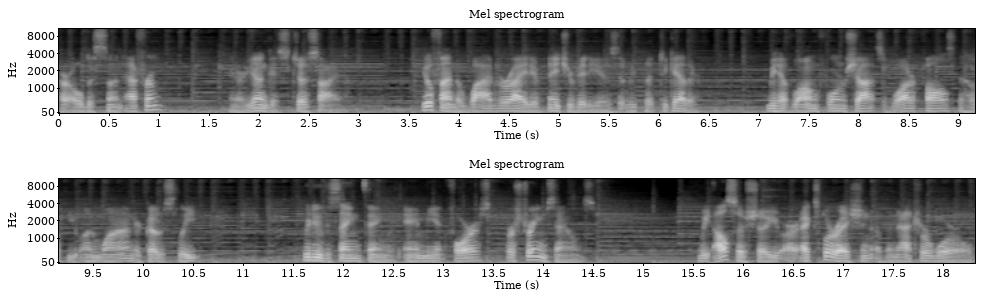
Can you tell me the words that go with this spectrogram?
Our oldest son Ephraim, and our youngest Josiah. You'll find a wide variety of nature videos that we put together. We have long form shots of waterfalls to help you unwind or go to sleep. We do the same thing with ambient forest or stream sounds. We also show you our exploration of the natural world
